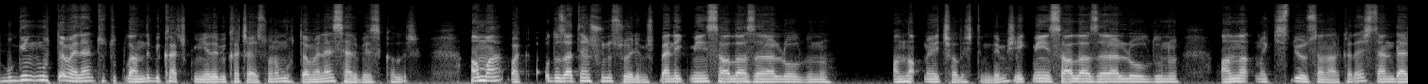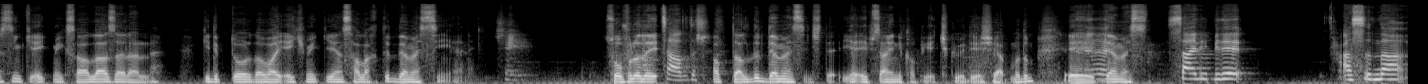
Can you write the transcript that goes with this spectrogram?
bugün muhtemelen tutuklandı birkaç gün ya da birkaç ay sonra muhtemelen serbest kalır. Ama bak o da zaten şunu söylemiş. Ben ekmeğin sağlığa zararlı olduğunu anlatmaya çalıştım demiş. Ekmeğin sağlığa zararlı olduğunu anlatmak istiyorsan arkadaş sen dersin ki ekmek sağlığa zararlı. Gidip de orada vay ekmek yiyen salaktır demezsin yani. Şey Sofrada aptaldır. aptaldır demezsin işte. Ya hepsi aynı kapıya çıkıyor diye şey yapmadım. E, demezsin. Salih bir de aslında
